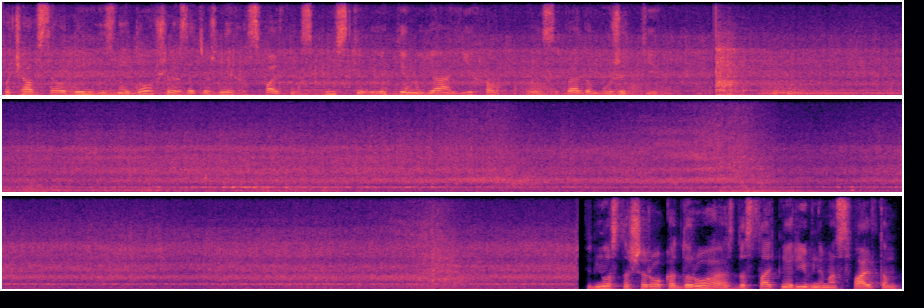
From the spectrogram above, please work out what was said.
почався один із найдовших затяжних асфальтних спусків, якими я їхав велосипедом у житті. Відносно широка дорога з достатньо рівним асфальтом,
